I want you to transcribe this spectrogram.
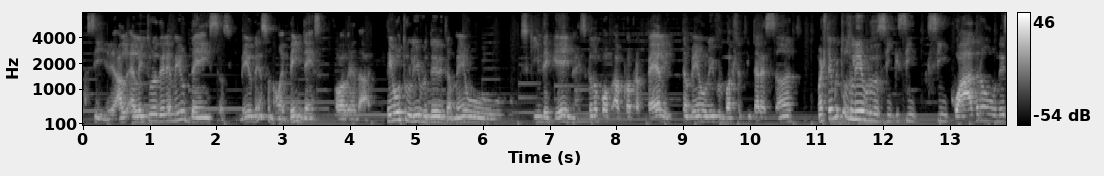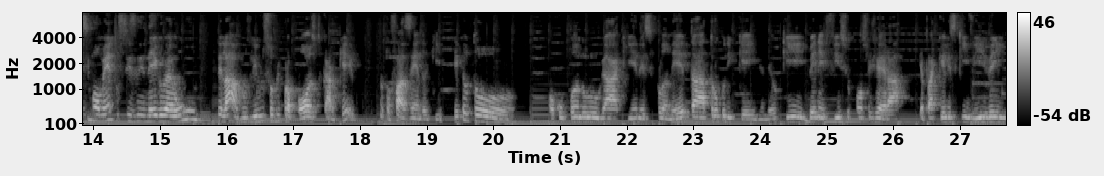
assim, a, a, leitura dele é meio densa, assim, meio densa não, é bem densa, pra falar a verdade. Tem outro livro dele também, o Skin the Game, Arriscando a Própria Pele, também é um livro bastante interessante. Mas tem muitos livros assim que se, que se enquadram nesse momento. O Cisne Negro é um, sei lá, alguns livros sobre propósito, cara. O que, eu estou fazendo aqui? O que, que eu estou ocupando lugar aqui nesse planeta a troco de quê, entendeu? Que benefício eu posso gerar? É para aqueles que vivem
